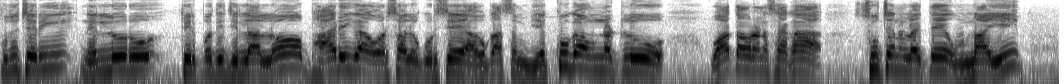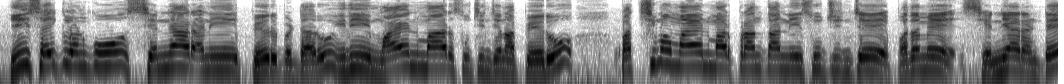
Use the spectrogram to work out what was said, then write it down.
పుదుచేరి నెల్లూరు తిరుపతి జిల్లాల్లో భారీగా వర్షాలు కురిసే అవకాశం ఎక్కువగా ఉన్నట్లు వాతావరణ శాఖ సూచనలు అయితే ఉన్నాయి. ఈ సైక్లోన్కు సెన్నార్ అని పేరు పెట్టారు. ఇది మయన్మార్ సూచించిన పేరు. పశ్చిమ మయన్మార్ ప్రాంతాన్ని సూచించే పదమే సెన్యార్ అంటే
